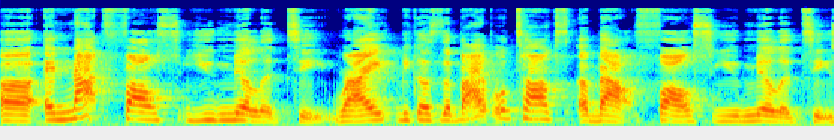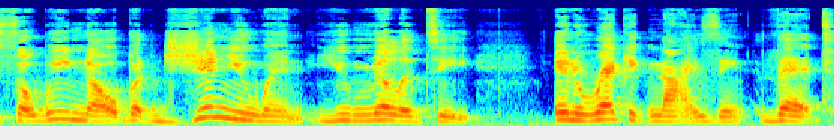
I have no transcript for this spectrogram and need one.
uh, and not false humility, right? Because the Bible talks about false humility. So we know, but genuine humility in recognizing that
